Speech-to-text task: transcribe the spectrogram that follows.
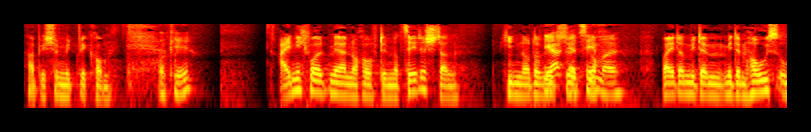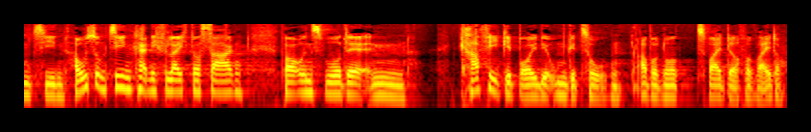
Habe ich schon mitbekommen. Okay. Eigentlich wollten wir ja noch auf den Mercedes-Stand hin, oder willst ja, du jetzt noch mal. weiter mit dem, mit dem Haus umziehen? Haus umziehen kann ich vielleicht noch sagen. Bei uns wurde ein Kaffeegebäude umgezogen, aber nur zwei Dörfer weiter.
